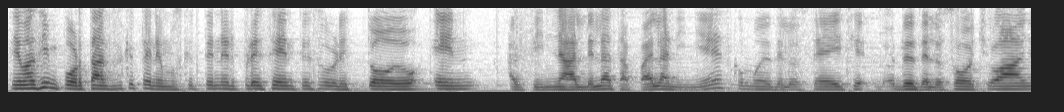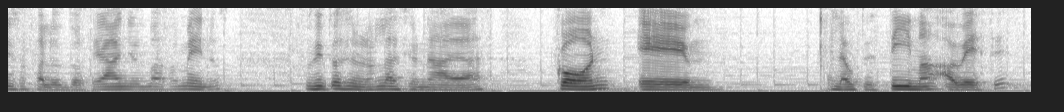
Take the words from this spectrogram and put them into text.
Temas importantes que tenemos que tener presentes sobre todo en al final de la etapa de la niñez, como desde los, 6, desde los 8 años hasta los 12 años más o menos, son situaciones relacionadas con eh, la autoestima a veces,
